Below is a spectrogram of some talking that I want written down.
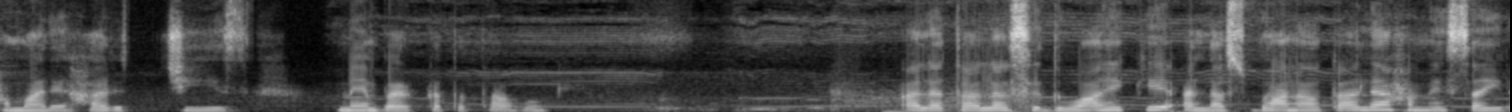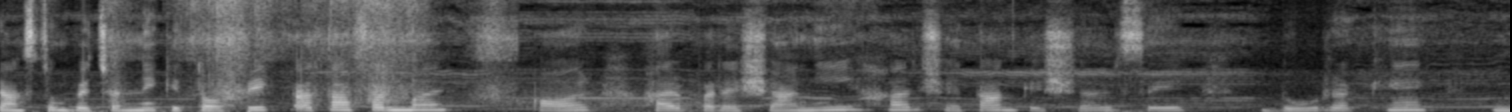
हमारे हर चीज़ में बरकत अता होगी। अल्लाह ताला से दुआ है कि अल्लाह सुबहाना ताला हमें सही रास्तों पर चलने की तौफीक अता फ़रमाए और हर परेशानी हर शैतान के शर से दूर रखें इन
